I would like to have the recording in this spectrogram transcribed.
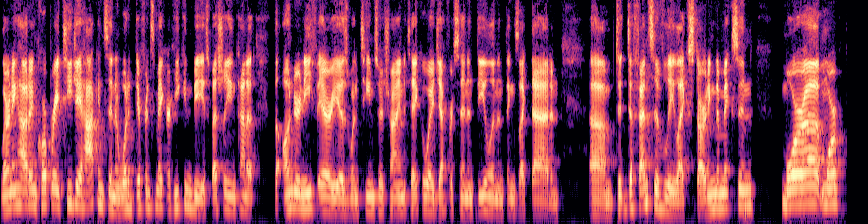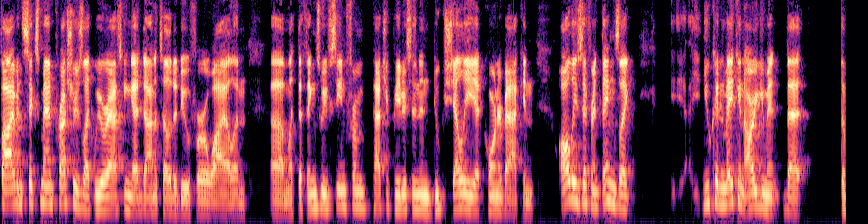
learning how to incorporate TJ Hockenson and what a difference maker he can be, especially in kind of the underneath areas when teams are trying to take away Jefferson and Thielen and things like that. And um, d- defensively, like starting to mix in more uh, more five and six man pressures like we were asking Ed Donatell to do for a while. And um, like the things we've seen from Patrick Peterson and Duke Shelley at cornerback and all these different things. Like you can make an argument that the,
